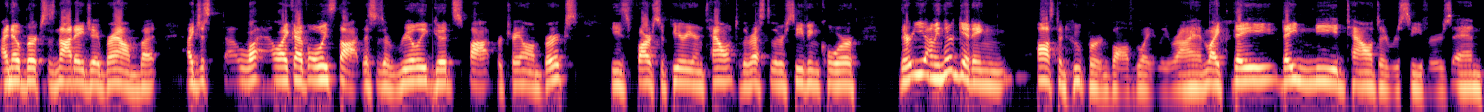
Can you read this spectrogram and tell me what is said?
I know Burks is not AJ Brown, but I just uh, like I've always thought this is a really good spot for Treylon Burks. He's far superior in talent to the rest of the receiving corps. They're I mean they're getting Austin Hooper involved lately, Ryan. Like they they need talented receivers, and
